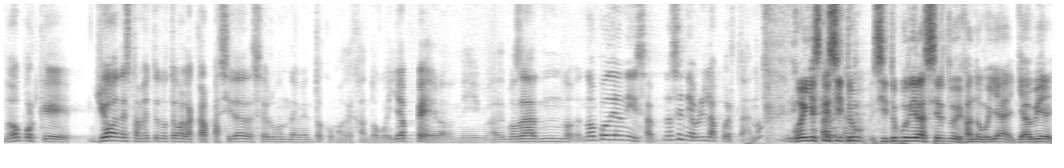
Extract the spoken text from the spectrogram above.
¿no? Porque yo honestamente no tengo la capacidad de hacer un evento como dejando huella, pero ni, o sea, no, no podía ni, no sé ni abrir la puerta, ¿no? Güey, es que si tú, si tú pudieras hacer tu dejando huella, ya, hubiera,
